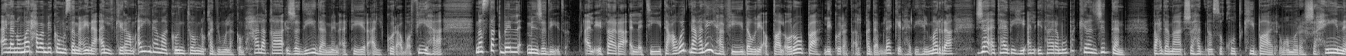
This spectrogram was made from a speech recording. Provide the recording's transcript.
أهلا ومرحبا بكم مستمعينا الكرام. أينما كنتم نقدم لكم حلقة جديدة من أثير الكرة وفيها نستقبل من جديد الإثارة التي تعودنا عليها في دوري أبطال أوروبا لكرة القدم. لكن هذه المرة جاءت هذه الإثارة مبكرا جدا بعدما شهدنا سقوط كبار ومرشحين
